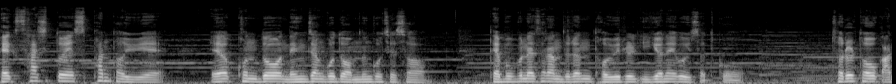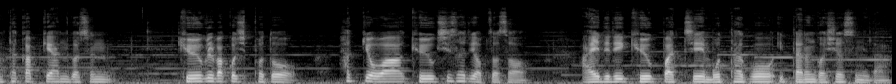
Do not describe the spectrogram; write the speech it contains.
140도의 습한 더위에 에어컨도 냉장고도 없는 곳에서 대부분의 사람들은 더위를 이겨내고 있었고 저를 더욱 안타깝게 한 것은 교육을 받고 싶어도 학교와 교육 시설이 없어서 아이들이 교육받지 못하고 있다는 것이었습니다.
